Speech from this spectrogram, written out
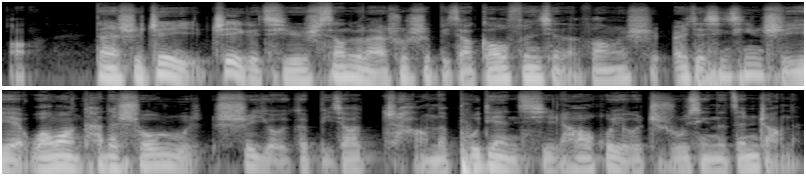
啊。但是这这个其实相对来说是比较高风险的方式，而且新兴职业往往它的收入是有一个比较长的铺垫期，然后会有指数型的增长的。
